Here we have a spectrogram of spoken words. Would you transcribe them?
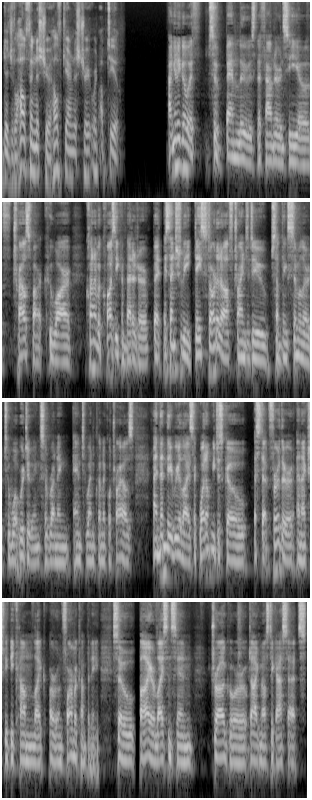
digital health industry or healthcare industry, or up to you. I'm going to go with so Ben Liu is the founder and CEO of TrialSpark, who are kind of a quasi competitor, but essentially they started off trying to do something similar to what we're doing. So running end to end clinical trials. And then they realized like, why don't we just go a step further and actually become like our own pharma company? So buy or license in drug or diagnostic assets,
